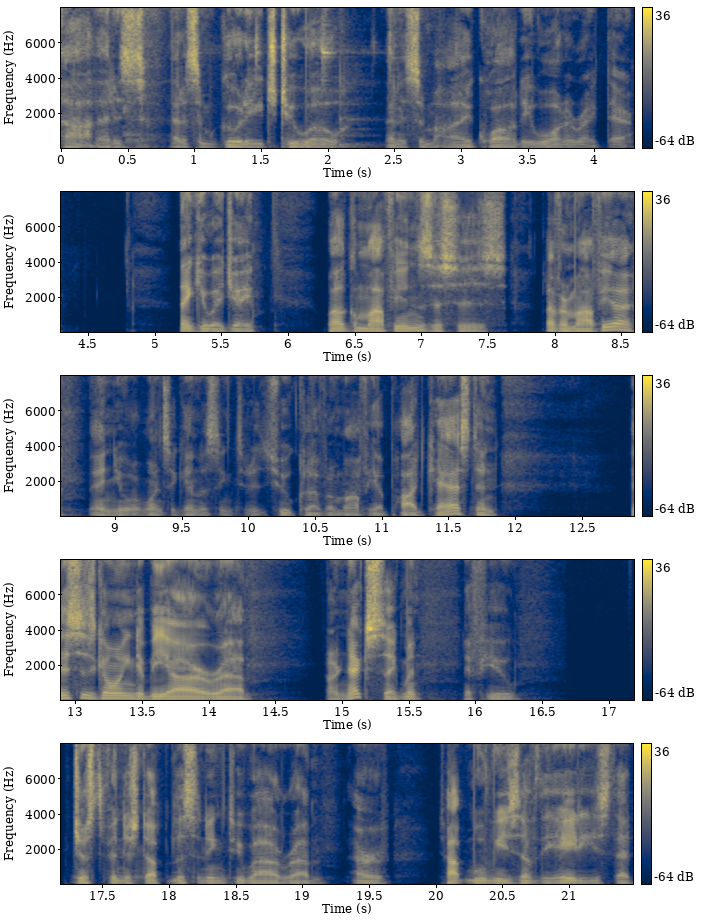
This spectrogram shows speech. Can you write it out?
Ah, that is that is some good H2O. That is some high quality water right there. Thank you, AJ. Welcome, Mafians. This is Clever Mafia, and you are once again listening to the Too Clever Mafia podcast. And this is going to be our uh, our next segment. If you just finished up listening to our um, our top movies of the '80s that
